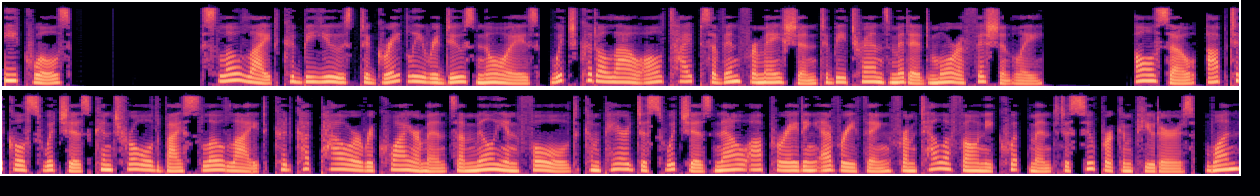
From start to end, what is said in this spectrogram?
Equals. Slow light could be used to greatly reduce noise, which could allow all types of information to be transmitted more efficiently. Also, optical switches controlled by slow light could cut power requirements a million-fold compared to switches now operating everything from telephone equipment to supercomputers. 1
